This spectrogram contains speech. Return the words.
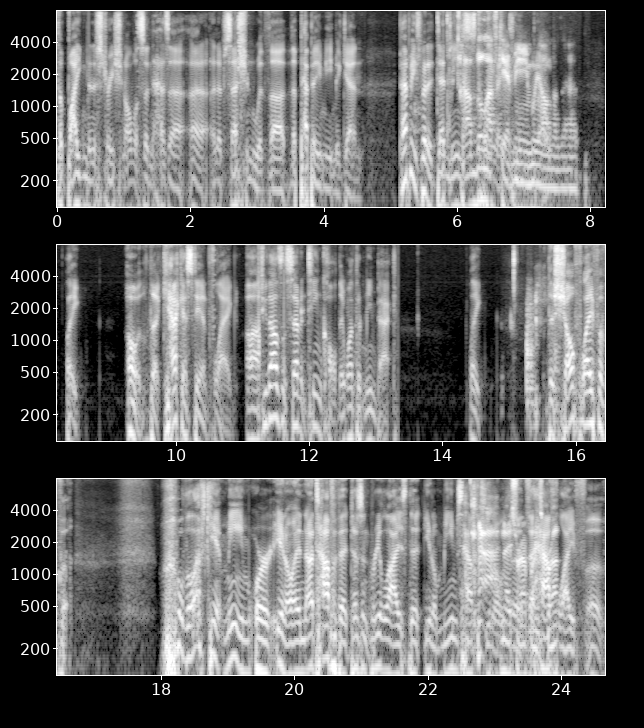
the Biden administration all of a sudden has a, a an obsession with uh, the Pepe meme again. Pepe's been a dead meme. uh, the left can't meme. We all know that. like oh the Kekistan flag uh 2017 called they want their meme back like the shelf life of a well the left can't meme or you know and on top of it doesn't realize that you know memes have you know Nice the, the half-life of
